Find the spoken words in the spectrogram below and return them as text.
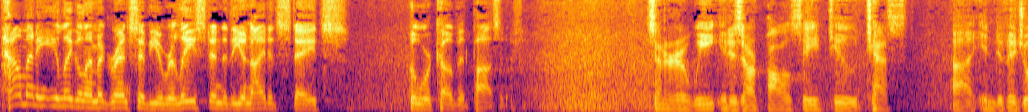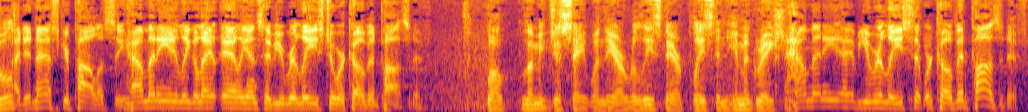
How many illegal immigrants have you released into the United States who were COVID positive? Senator, we it is our policy to test uh, individuals. I didn't ask your policy. How many illegal aliens have you released who are COVID positive? Well, let me just say, when they are released, they are placed in immigration. How many have you released that were COVID positive?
